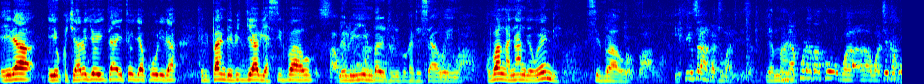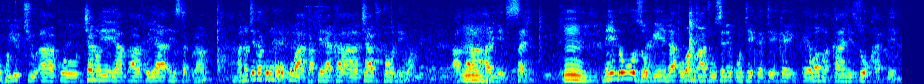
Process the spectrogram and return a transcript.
era eyo ku kyalo gyoyitaayita ojja kuwulira ebipande bijja bya sivaawo lwe luyimba lwe tuliko kati esaawa eno. Kubanga nange wendi sivaawo kinsala nga tumaliriza nakulabako wa- ah, wateekako ku youtube ah, ku channel ye ya- ya instagram anoteekako ngaokuba akapeera ka kyatutondebwa aka harriet sani Mm, nendowooza ogenda oba mwatuuse ne ku nteekateeka oba mwakaniza okaddemu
